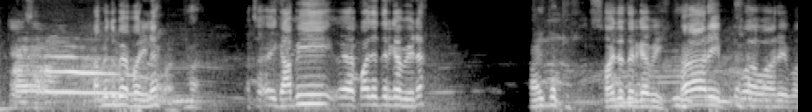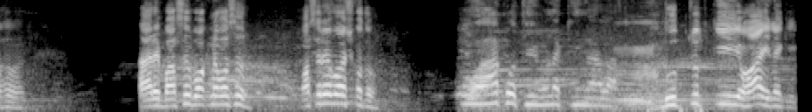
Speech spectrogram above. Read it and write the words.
একটা। আপনি তো ব্যাপারী না। আচ্ছা এই গাবি কয় জাতের গাবি এটা? ছয় জাতের। গাবি আরে বাবা আরে বাবা আরে বাসুর বকনা বাসুর? বাসুরের বয়স কত? ও আ কতি মানে কি না আলা। দুধ টুধ কি হয় নাকি?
